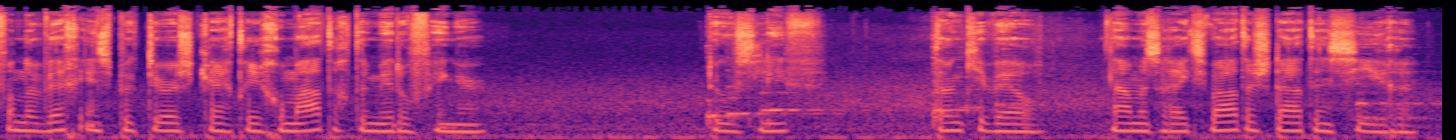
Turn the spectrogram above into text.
van de weginspecteurs krijgt regelmatig de middelvinger. Doe eens lief. Dank je wel. Namens Rijkswaterstaat en Sieren.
